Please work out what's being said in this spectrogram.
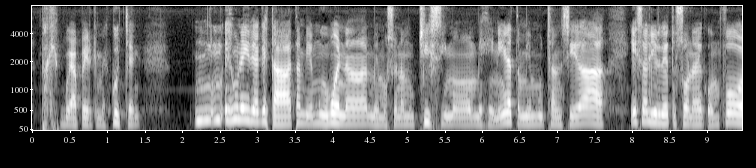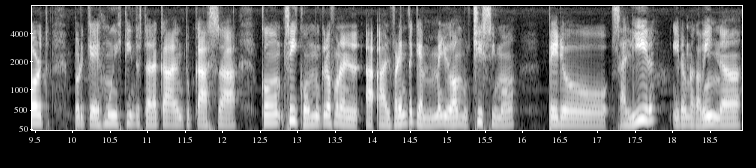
porque voy a pedir que me escuchen, es una idea que está también muy buena, me emociona muchísimo, me genera también mucha ansiedad, es salir de tu zona de confort, porque es muy distinto estar acá en tu casa, con, sí, con un micrófono al, frente que a mí me ayuda muchísimo, pero salir, ir a una cabina,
